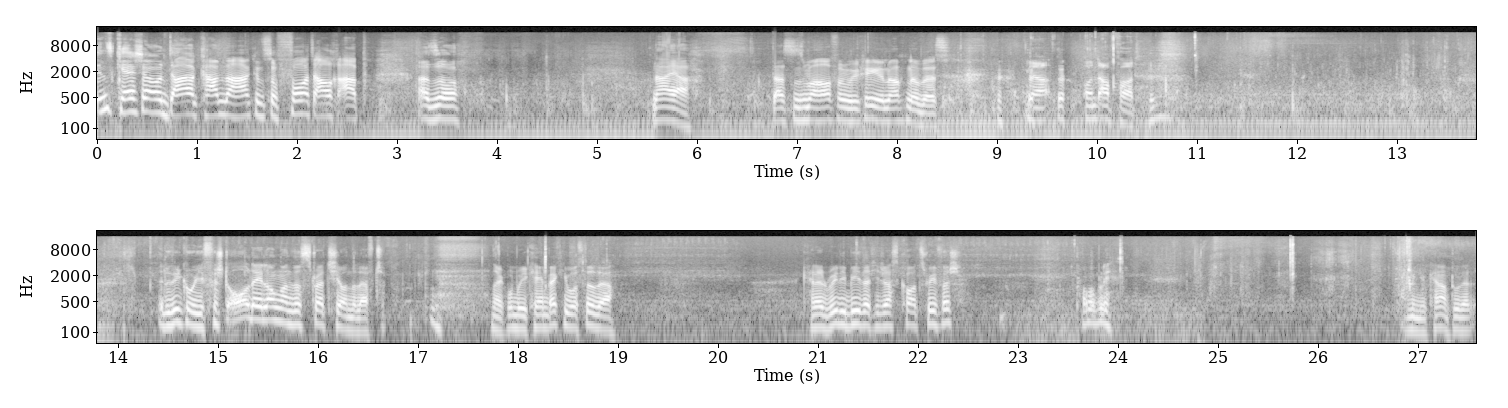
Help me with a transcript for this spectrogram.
ins Kescher und da kam der Haken sofort auch ab. Also, naja, lass uns mal hoffen, wir kriegen noch eine Biss. Ja, und Abfahrt. Enrico, you fished all day long on the stretch here on the left. Like when we came back, he was still there. Can it really be that he just caught three fish? Probably. I mean, you cannot do that.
